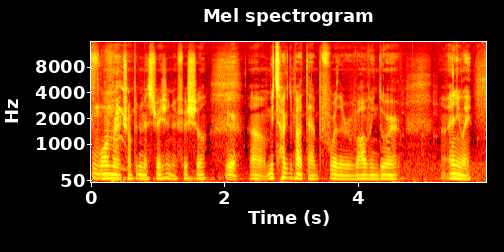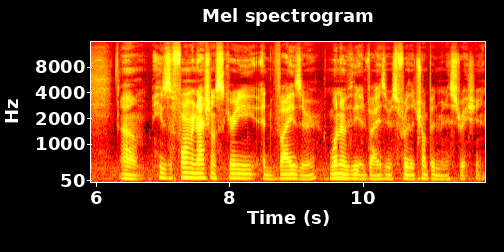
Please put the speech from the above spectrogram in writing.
Mm. former Trump administration official. Yeah. Um, we talked about that before the revolving door. Uh, anyway, um, he's a former national security advisor, one of the advisors for the Trump administration.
